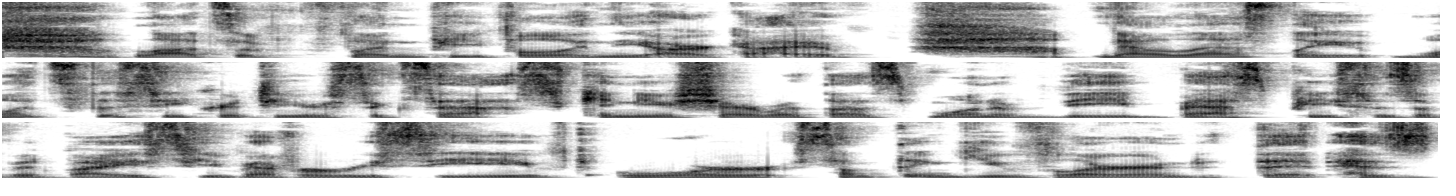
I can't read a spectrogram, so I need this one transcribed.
lots of fun people in the archive. Now, lastly, what's the secret to your success? Can you share with us one of the best pieces of advice you've ever received or something you've learned that has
